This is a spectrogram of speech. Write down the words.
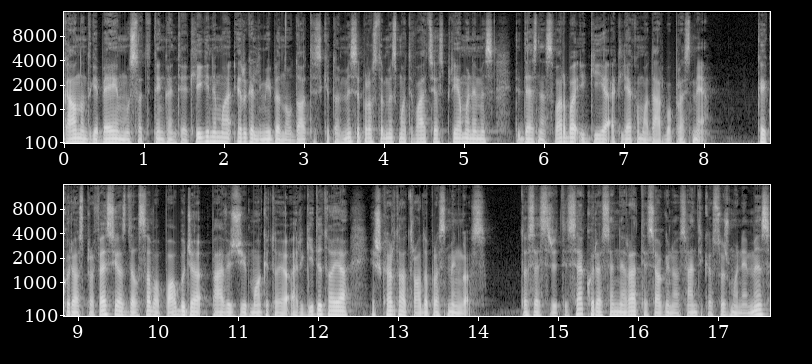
Gaunant gebėjimus atitinkantį atlyginimą ir galimybę naudotis kitomis įprastomis motivacijos priemonėmis, didesnę svarbą įgyja atliekamo darbo prasme. Kai kurios profesijos dėl savo pobūdžio, pavyzdžiui, mokytojo ar gydytojo, iš karto atrodo prasmingos. Tose sritise, kuriuose nėra tiesioginio santykio su žmonėmis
